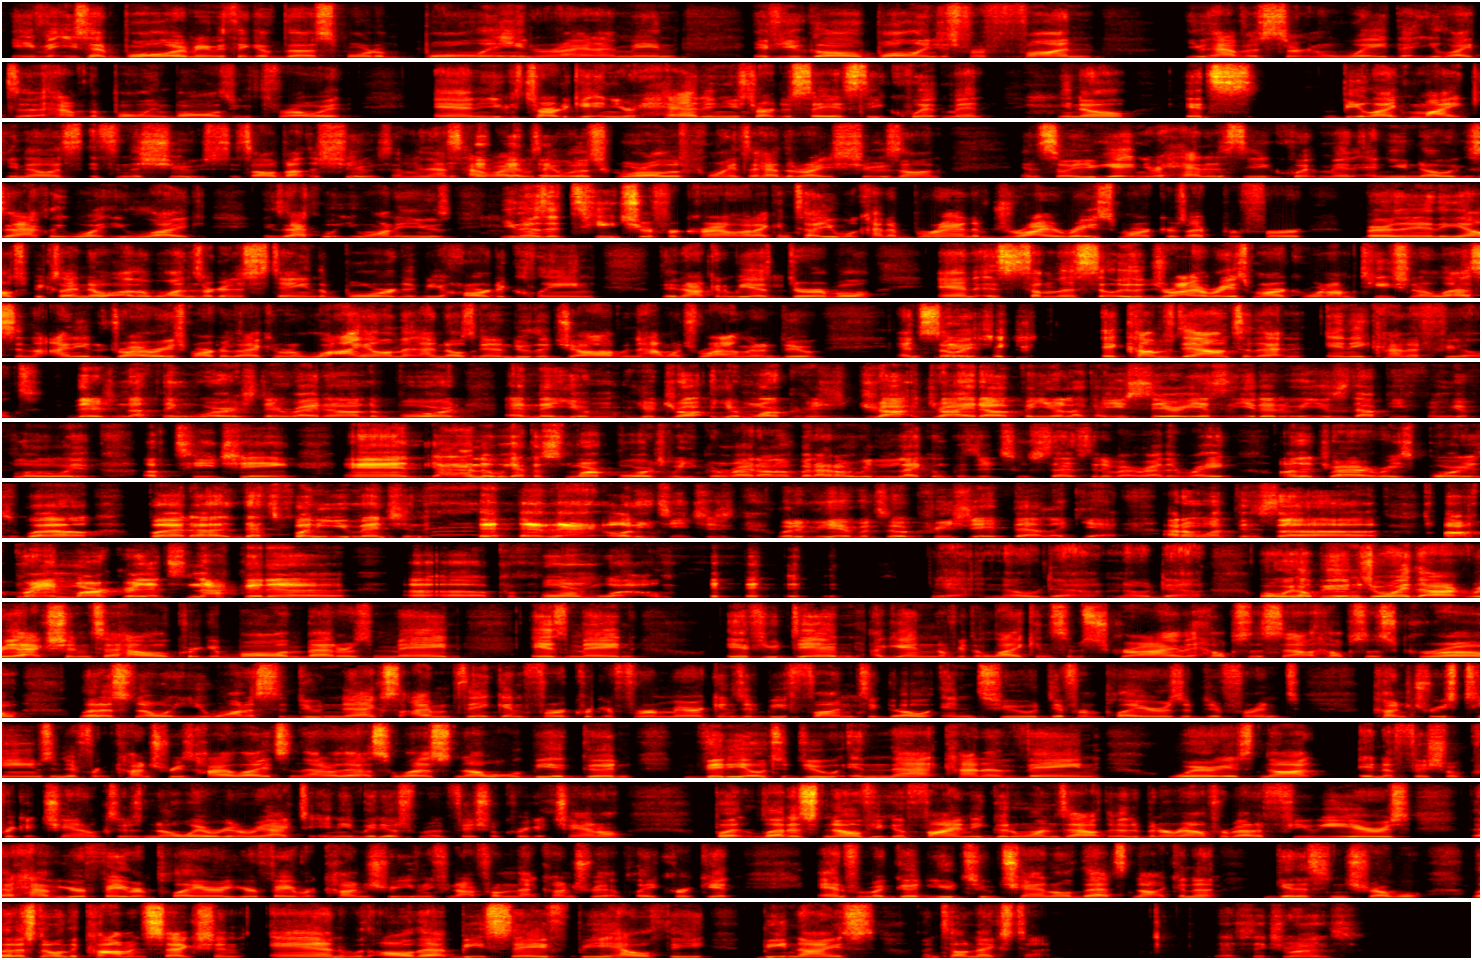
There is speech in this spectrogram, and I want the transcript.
even you said bowler, made me think of the sport of bowling, right? I mean, if you go bowling just for fun, you have a certain weight that you like to have the bowling ball as you throw it, and you can start to get in your head and you start to say it's the equipment. You know, it's be like Mike. You know, it's it's in the shoes. It's all about the shoes. I mean, that's how I was able to score all those points. I had the right shoes on. And so you get in your head as the equipment and you know exactly what you like, exactly what you want to use. Even as a teacher for crying out I can tell you what kind of brand of dry erase markers I prefer better than anything else because I know other ones are going to stain the board and be hard to clean. They're not going to be as durable. And as something as silly as a dry erase marker, when I'm teaching a lesson, I need a dry erase marker that I can rely on that I know is going to do the job and how much right I'm going to do. And so it, it, it comes down to that in any kind of field. There's nothing worse than writing on the board and then your your draw your markers dry, dried up and you're like, "Are you serious?" You know what I mean? You mm. stop you from your flow of teaching. And I know we got the smart boards where you can write on them, but I don't really like them because they're too sensitive. I'd rather write on the dry erase board as well. But uh, that's funny you mentioned that only teachers would be able to appreciate that. Like, yeah, I don't want this uh, off-brand marker that's not gonna uh, uh perform well. Yeah, no doubt, no doubt. Well, we hope you enjoyed that reaction to how a cricket ball and batters made is made. If you did, again, don't forget to like and subscribe. It helps us out, helps us grow. Let us know what you want us to do next. I'm thinking for Cricket for Americans, it'd be fun to go into different players of different countries' teams and different countries' highlights and that or that. So let us know what would be a good video to do in that kind of vein where it's not an official cricket channel because there's no way we're going to react to any videos from an official cricket channel. But let us know if you can find any good ones out there that have been around for about a few years that have your favorite player, your favorite country, even if you're not from that country that play cricket, and from a good YouTube channel that's not going to get us in trouble. Let us know in the comment section. And with all that, be safe, be healthy, be nice. Until next time. That's six runs.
